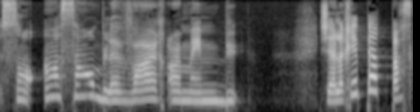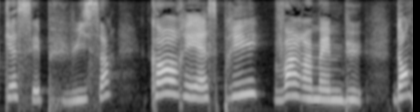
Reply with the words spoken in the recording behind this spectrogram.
sont ensemble vers un même but. Je le répète parce que c'est puissant. Corps et esprit vers un même but. Donc,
